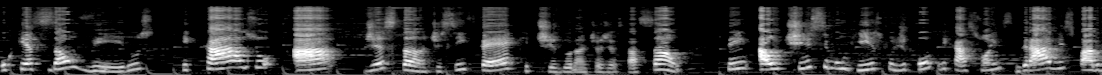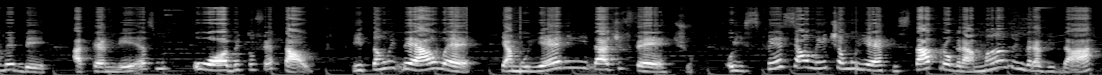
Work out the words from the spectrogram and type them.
porque são vírus e caso a gestante se infecte durante a gestação, tem altíssimo risco de complicações graves para o bebê, até mesmo o óbito fetal. Então, o ideal é que a mulher em idade fértil, ou especialmente a mulher que está programando engravidar,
